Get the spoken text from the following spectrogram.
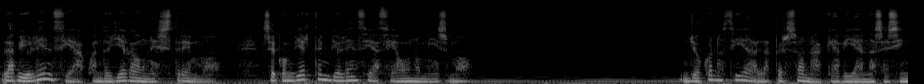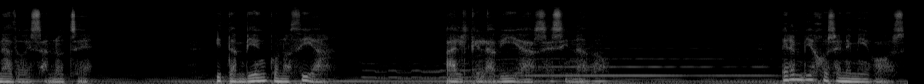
La violencia, cuando llega a un extremo, se convierte en violencia hacia uno mismo. Yo conocía a la persona que habían asesinado esa noche y también conocía al que la había asesinado. Eran viejos enemigos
